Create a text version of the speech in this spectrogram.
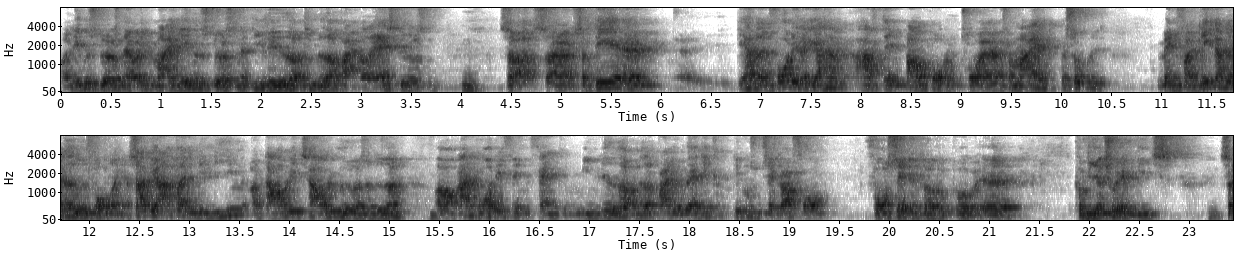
Og Lægemiddelstyrelsen er jo ikke mig. Lægemiddelstyrelsen er de ledere og de medarbejdere, der er i styrelsen. Mm. Så, så, så det, det har været en fordel, at jeg har haft den baggrund, tror jeg, for mig personligt. Men for en del har det været udfordringer. Så har vi arbejdet med lean og daglige tavlemøder osv., og ret hurtigt fandt mine ledere og medarbejdere ud af, at det, det kunne sådan set godt for, fortsætte på, på, øh, på virtuel vis. Så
